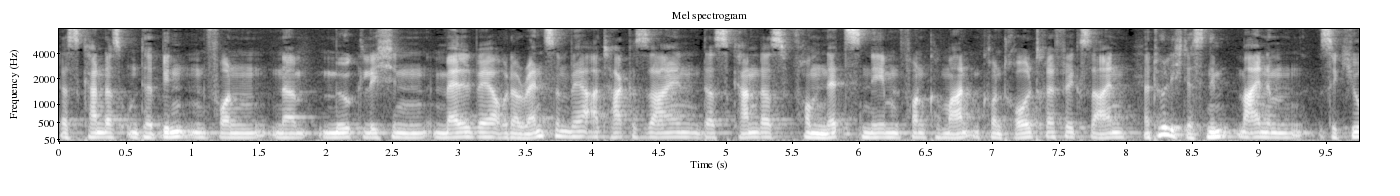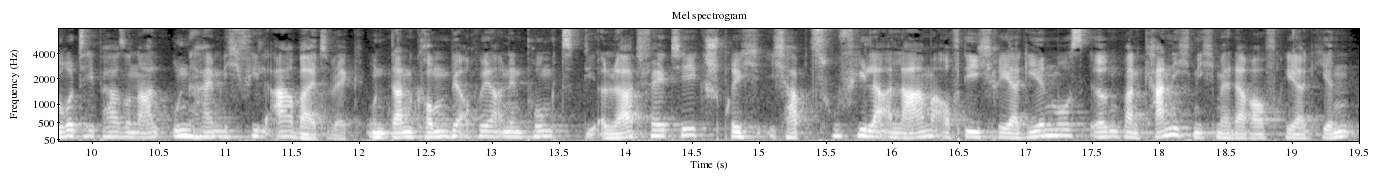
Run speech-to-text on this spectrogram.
Das kann das Unterbinden von einer möglichen Malware- oder Ransomware-Attacke sein. Das kann das vom Netz nehmen von Command-and-Control-Traffic sein. Natürlich, das nimmt meinem Security-Personal unheimlich viel Arbeit weg. Und dann kommen wir auch wieder an den Punkt, die Alert-Fatigue, sprich, ich habe zu viele Alarme, auf die ich reagieren muss. Irgendwann kann ich nicht mehr darauf reagieren.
